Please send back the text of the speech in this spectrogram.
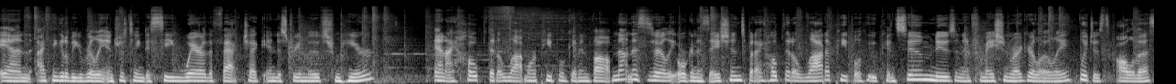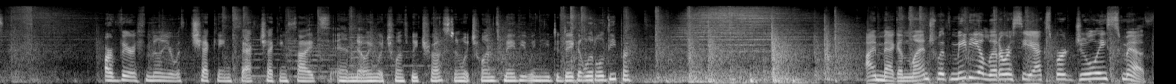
And I think it'll be really interesting to see where the fact check industry moves from here. And I hope that a lot more people get involved, not necessarily organizations, but I hope that a lot of people who consume news and information regularly, which is all of us, are very familiar with checking fact checking sites and knowing which ones we trust and which ones maybe we need to dig a little deeper. I'm Megan Lynch with media literacy expert Julie Smith.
